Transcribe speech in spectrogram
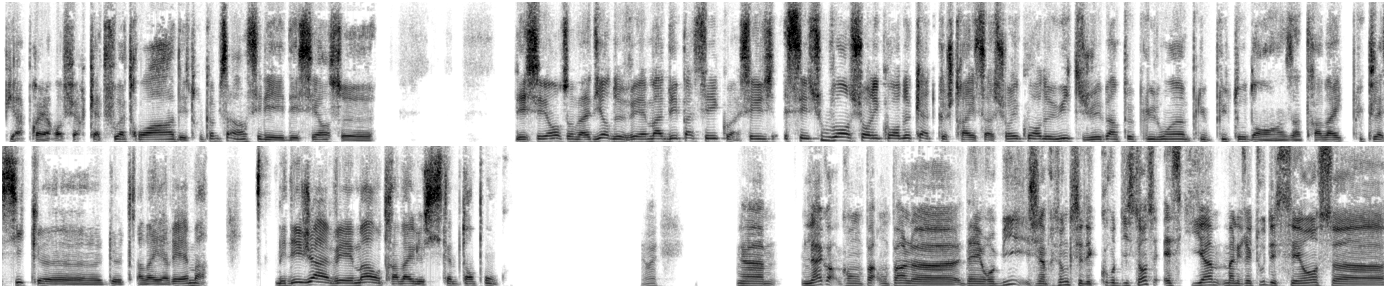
puis après refaire 4 fois 3, des trucs comme ça. Hein. C'est des, des séances, euh, des séances, on va dire, de VMA dépassées. C'est, souvent sur les cours de 4 que je travaille ça. Sur les cours de 8, je vais un peu plus loin, plus plutôt dans un travail plus classique euh, de travail à VMA. Mais déjà à VMA, on travaille le système tampon. Quoi. Là, quand, on, parle euh, d'aérobie, j'ai l'impression que c'est des courtes distances. Est-ce qu'il y a malgré tout des séances euh,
